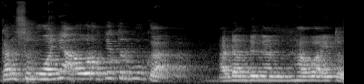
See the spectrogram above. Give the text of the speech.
kan semuanya auratnya terbuka Adam dengan Hawa itu.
